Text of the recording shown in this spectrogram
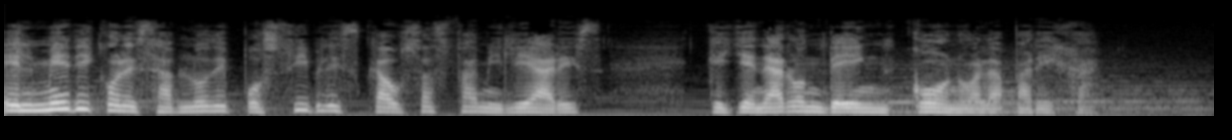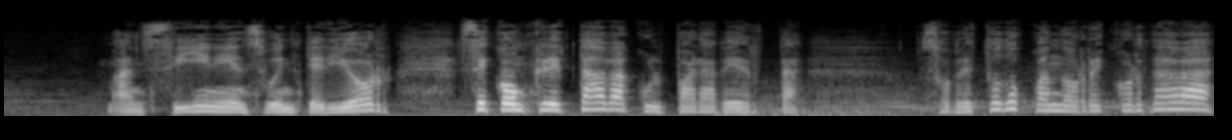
el médico les habló de posibles causas familiares que llenaron de encono a la pareja. Mancini en su interior se concretaba culpar a Berta, sobre todo cuando recordaba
